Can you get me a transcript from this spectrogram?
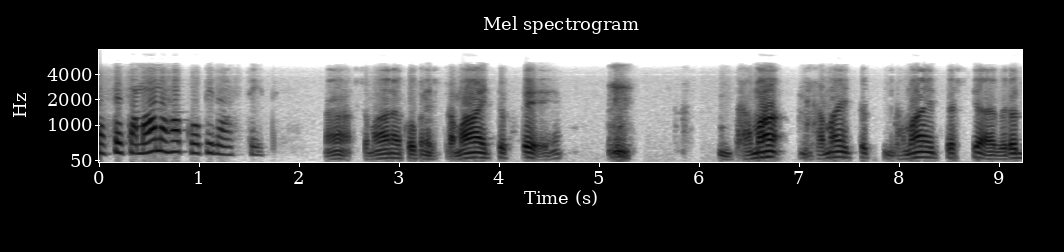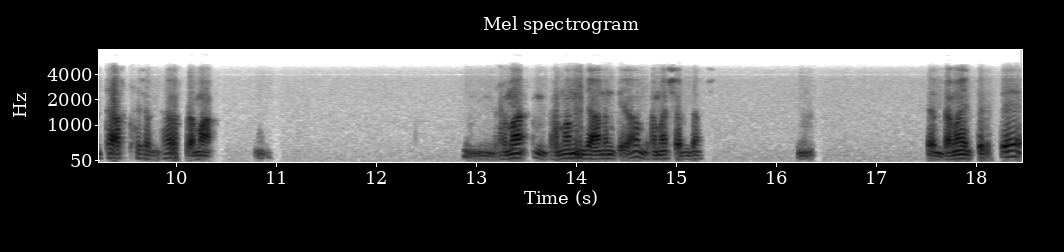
तस्य समानः कोऽपि नास्ति इति। समानकोपनिषत् प्रमा इत्युक्ते, भ्रम भ्रम इत्युक्, भ्रम इत्यस्य विरुद्धार्थशब्दः प्रमा भ्रम, भ्रमं जानन्ति वा? भ्रमशब्दं। भ्रम इत्युक्ते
